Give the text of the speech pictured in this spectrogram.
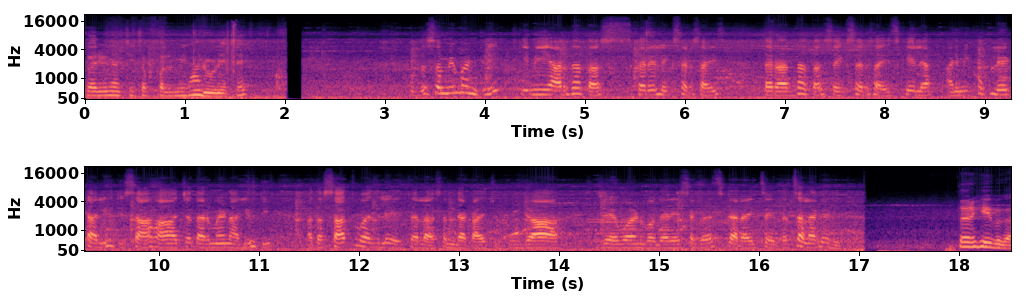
करीनाची चप्पल मी घालून येते. जसं मी म्हटली की मी अर्धा तास करेल एक्सरसाइज तर अर्धा तास एक्सरसाइज केल्या आणि मी खूप लेट आली होती. सहाच्या दरम्यान आली होती. आता सात वाजले. चला संध्याकाळची पूजा. जेवण वगैरे सगळंच करायचं आहे तर चला घरी. तर हे बघा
